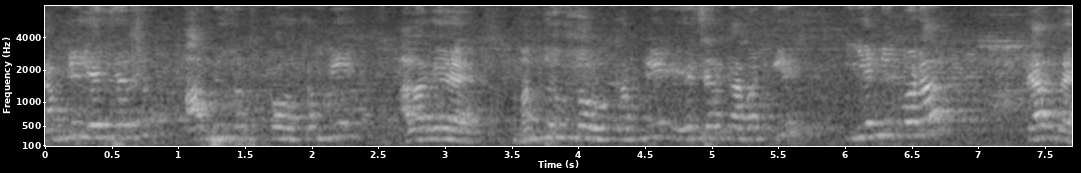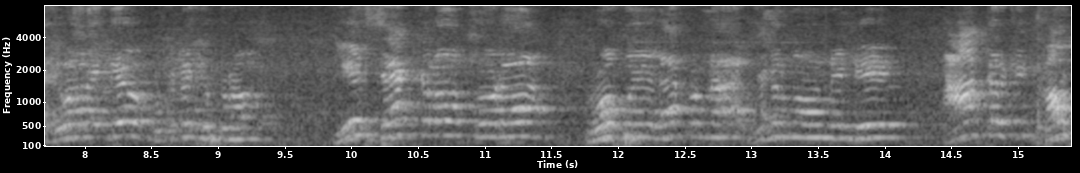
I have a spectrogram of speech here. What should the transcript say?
కంపెనీలు వేశారు ఆఫీసర్స్తో ఒక కంపెనీ అలాగే మంత్రులతో ఒక కంపెనీ వేశారు కాబట్టి ఇవన్నీ కూడా తేలుతాయి ఇవాళైతే ఒకటే చెప్తున్నాం. ఏ శాఖలో కూడా రూపాయి లేకుండా జగన్మోహన్ రెడ్డి ఆఖరికి కాపు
